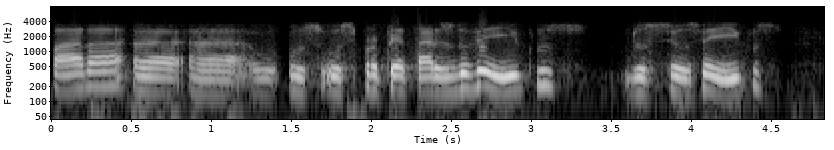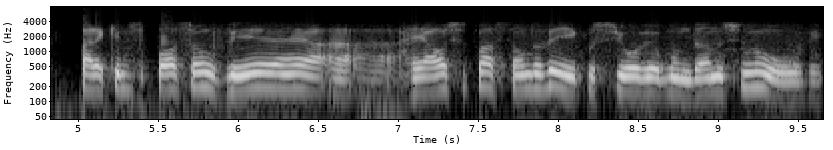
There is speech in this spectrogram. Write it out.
para uh, uh, os, os, proprietários do veículos, dos seus veículos, para que eles possam ver uh, a, real situação do veículo, se houve algum dano, se não houve.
